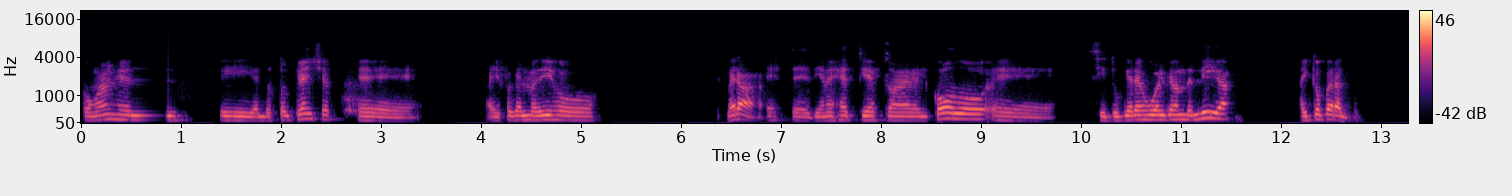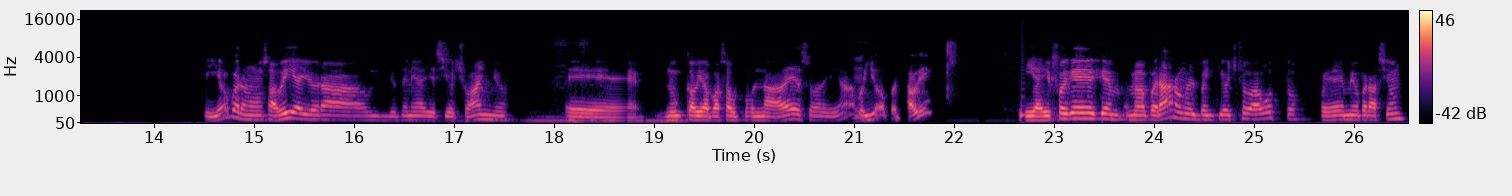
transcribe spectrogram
con Ángel y el doctor Crenshaw, eh, ahí fue que él me dijo, mira, este, tienes esto en el codo, eh, si tú quieres jugar Grandes Ligas, hay que operarte. Y yo, pero no sabía, yo era, yo tenía 18 años, eh, nunca había pasado por nada de eso, y ah, pues yo, pues está bien. Y ahí fue que, me operaron el 28 de agosto, fue mi operación.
